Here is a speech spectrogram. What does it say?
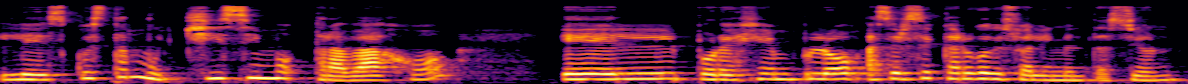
les cuesta muchísimo trabajo el, por ejemplo, hacerse cargo de su alimentación,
